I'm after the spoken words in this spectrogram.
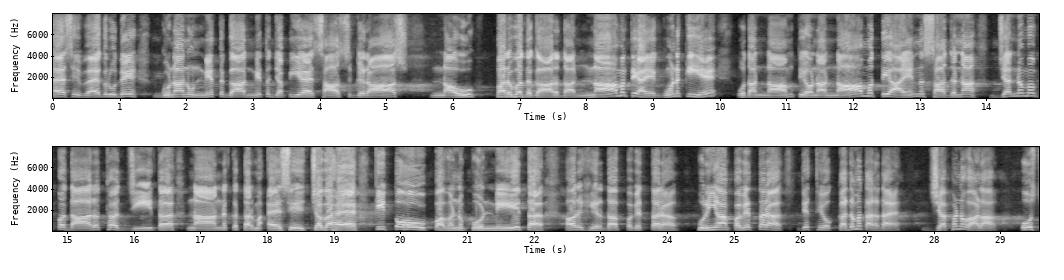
ਐਸੇ ਵੈਗੁਰੂ ਦੇ ਗੁਣਾਂ ਨੂੰ ਨਿਤ ਗਾ, ਨਿਤ ਜਪੀਐ, ਸਾਸ ਗਰਾਸ ਨਾਉ ਪਰਵਦਗਾਰ ਦਾ। ਨਾਮ ਧਿਆਏ ਗੁਣ ਕੀਏ, ਉਹਦਾ ਨਾਮ ਧਿਆਉਣਾ। ਨਾਮ ਧਿਆਇਨ ਸਾਜਨਾ, ਜਨਮ ਪਦਾਰਥ ਜੀਤ, ਨਾਨਕ ਧਰਮ ਐਸੇ ਚਬ ਹੈ ਕੀ ਤੋਹ ਭਵਨ ਪੁਨੀਤ। ਔਰ ਹਿਰਦਾ ਪਵਿੱਤਰ, ਪੁਰੀਆਂ ਪਵਿੱਤਰ, ਜਿੱਥੇ ਉਹ ਕਦਮ ਧਰਦਾ ਹੈ, ਜਪਣ ਵਾਲਾ ਉਸ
